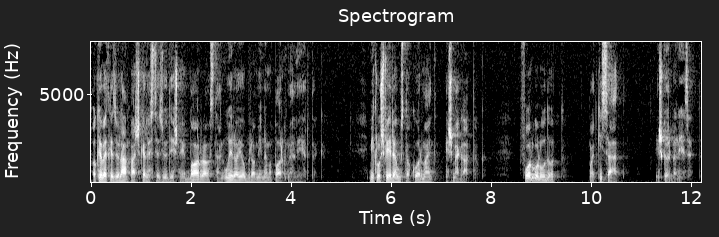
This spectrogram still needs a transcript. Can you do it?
a következő lámpás kereszteződésnél balra, aztán újra jobbra, még nem a park mellé értek. Miklós félrehúzta a kormányt, és megálltak. Forgolódott, majd kiszállt, és körbenézett.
